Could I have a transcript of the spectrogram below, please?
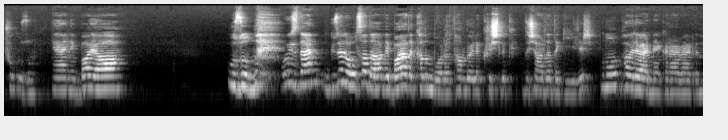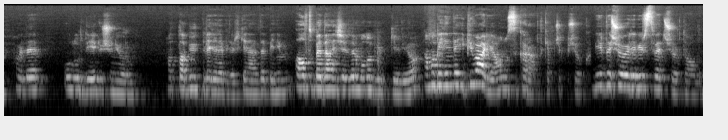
Çok uzun. Yani bayağı uzun. o yüzden güzel olsa da ve bayağı da kalın bu arada. Tam böyle kışlık dışarıda da giyilir. Bunu böyle vermeye karar verdim. Öyle olur diye düşünüyorum. Hatta büyük bile gelebilir. Genelde benim alt beden şeylerim ona büyük geliyor. Ama belinde ipi var ya onu sıkar artık yapacak bir şey yok. Bir de şöyle bir sweatshirt aldım.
